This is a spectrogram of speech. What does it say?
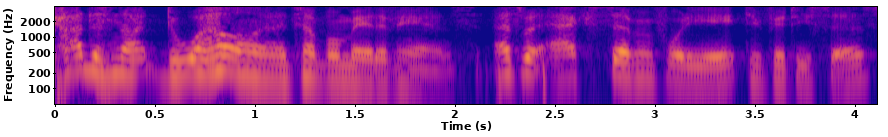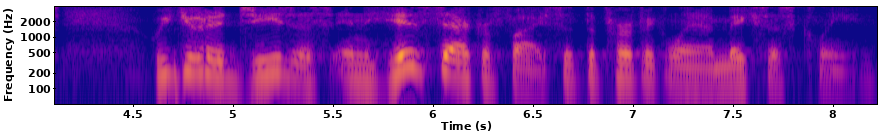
God does not dwell in a temple made of hands. That's what Acts 7 48 through 50 says. We go to Jesus, and his sacrifice as the perfect lamb makes us clean.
